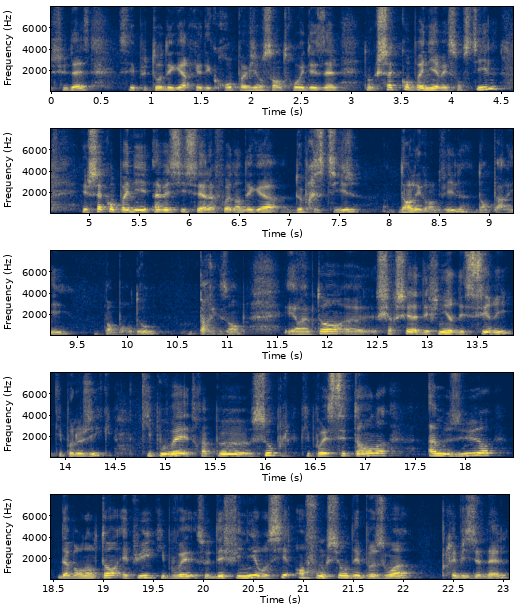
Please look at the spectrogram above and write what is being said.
sud-est, c'est plutôt des gares qui avaient des gros pavillons centraux et des ailes. Donc chaque compagnie avait son style, et chaque compagnie investissait à la fois dans des gares de prestige, dans les grandes villes, dans Paris, dans Bordeaux, par exemple, et en même temps euh, cherchait à définir des séries typologiques qui pouvaient être un peu souples, qui pouvaient s'étendre à mesure d'abord dans le temps, et puis qui pouvait se définir aussi en fonction des besoins prévisionnels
